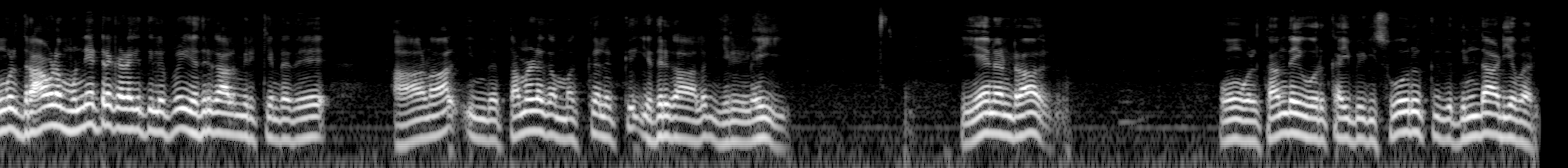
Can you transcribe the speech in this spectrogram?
உங்கள் திராவிட முன்னேற்ற கழகத்தில் இருப்பது எதிர்காலம் இருக்கின்றது. ஆனால் இந்த தமிழக மக்களுக்கு எதிர்காலம் இல்லை. ஏனென்றால் உங்கள் தந்தை ஒரு கைப்பிடி சோறுக்கு திண்டாடியவர்.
